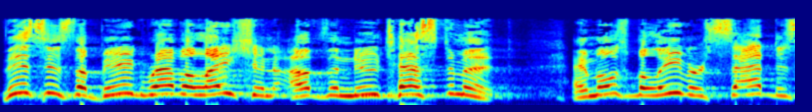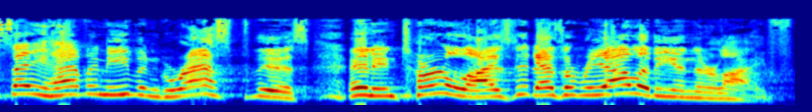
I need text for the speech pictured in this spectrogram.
This is the big revelation of the New Testament. And most believers, sad to say, haven't even grasped this and internalized it as a reality in their life.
